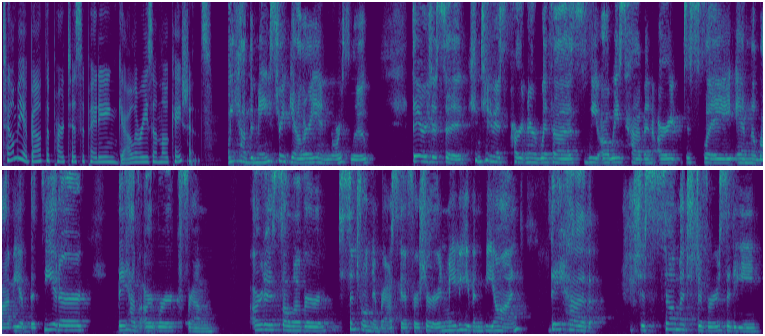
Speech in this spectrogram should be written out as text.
Tell me about the participating galleries and locations. We have the Main Street Gallery in North Loup. They are just a continuous partner with us. We always have an art display in the lobby of the theater. They have artwork from artists all over central Nebraska for sure, and maybe even beyond they have just so much diversity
